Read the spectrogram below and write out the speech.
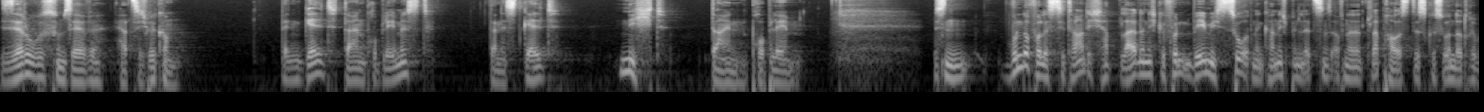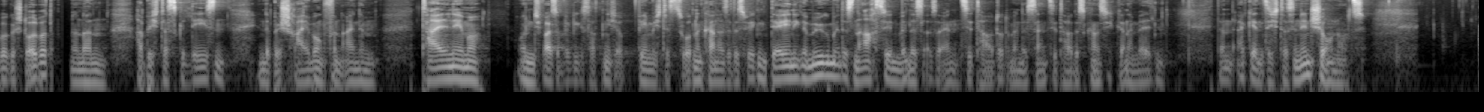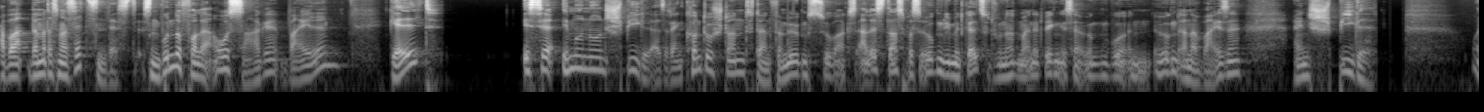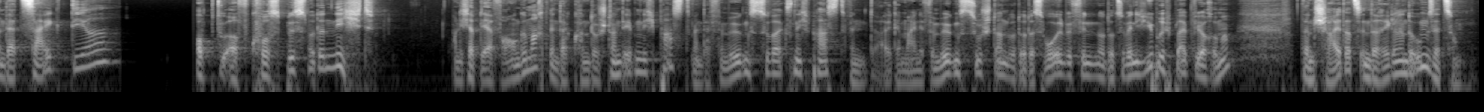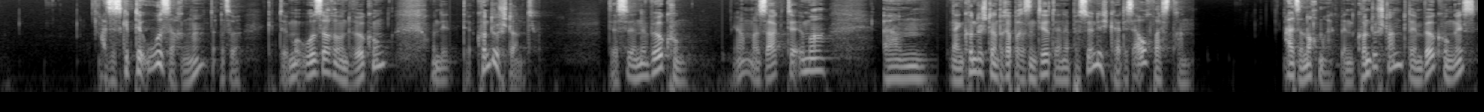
Servus vom Serve, herzlich willkommen. Wenn Geld dein Problem ist, dann ist Geld nicht dein Problem. Ist ein wundervolles Zitat. Ich habe leider nicht gefunden, wem ich es zuordnen kann. Ich bin letztens auf einer Clubhouse-Diskussion darüber gestolpert und dann habe ich das gelesen in der Beschreibung von einem Teilnehmer. Und ich weiß aber, wie gesagt, nicht, ob wem ich das zuordnen kann. Also deswegen, derjenige möge mir das nachsehen, wenn das also ein Zitat oder wenn das sein Zitat ist, kann sich gerne melden. Dann ergänze ich das in den Show Notes. Aber wenn man das mal setzen lässt, ist eine wundervolle Aussage, weil Geld ist ja immer nur ein Spiegel. Also dein Kontostand, dein Vermögenszuwachs, alles das, was irgendwie mit Geld zu tun hat, meinetwegen ist ja irgendwo in irgendeiner Weise ein Spiegel. Und er zeigt dir, ob du auf Kurs bist oder nicht. Und ich habe die Erfahrung gemacht, wenn der Kontostand eben nicht passt, wenn der Vermögenszuwachs nicht passt, wenn der allgemeine Vermögenszustand oder das Wohlbefinden oder zu wenig übrig bleibt, wie auch immer, dann scheitert es in der Regel an der Umsetzung. Also es gibt ja Ursachen, ne? also es gibt ja immer Ursache und Wirkung und der Kontostand, das ist ja eine Wirkung. Ja, man sagt ja immer, ähm, dein Kontostand repräsentiert deine Persönlichkeit, ist auch was dran. Also nochmal, wenn Kontostand eine Wirkung ist,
